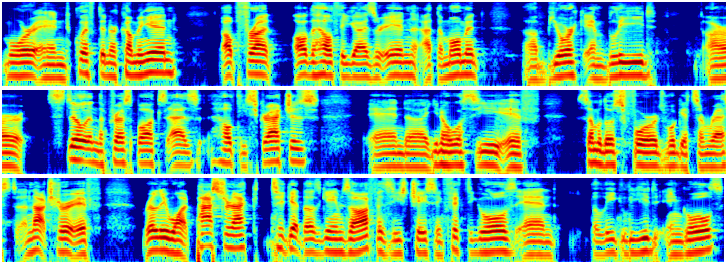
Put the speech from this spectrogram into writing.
Moore and Clifton are coming in up front. All the healthy guys are in at the moment. Uh, Bjork and Blidh are still in the press box as healthy scratches. And, uh, you know, we'll see if some of those forwards will get some rest. I'm not sure if really want Pastrnak to get those games off as he's chasing 50 goals and the league lead in goals.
